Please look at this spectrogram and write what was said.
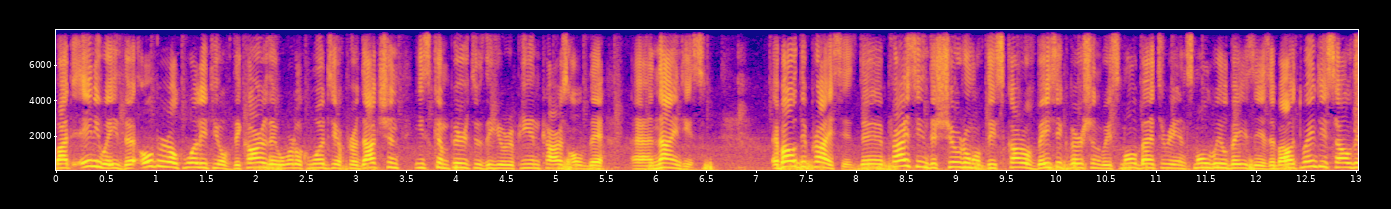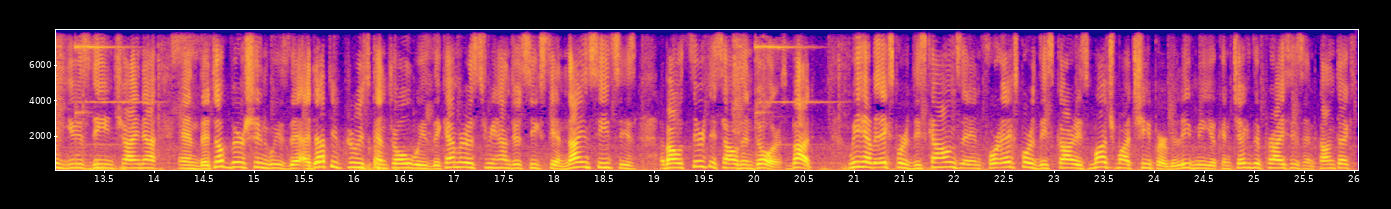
but anyway the overall quality of the car the overall quality of production is compared to the European cars of the uh, 90s. About the prices, the price in the showroom of this car of basic version with small battery and small wheelbase is about 20,000 USD in China and the top version with the adaptive cruise control with the cameras 360 and 9 seats is about $30,000. But we have export discounts and for export this car is much much cheaper. Believe me, you can check the prices and contact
